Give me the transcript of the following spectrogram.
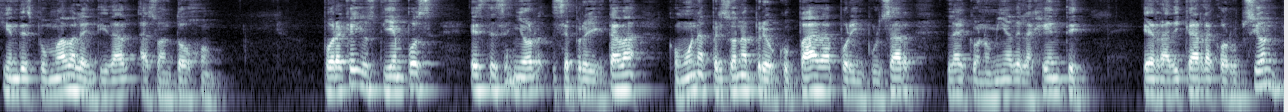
quien despumaba la entidad a su antojo. Por aquellos tiempos, este señor se proyectaba como una persona preocupada por impulsar la economía de la gente, erradicar la corrupción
